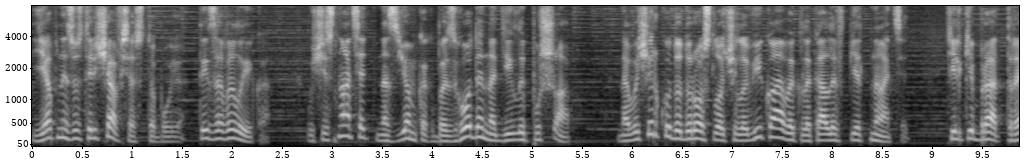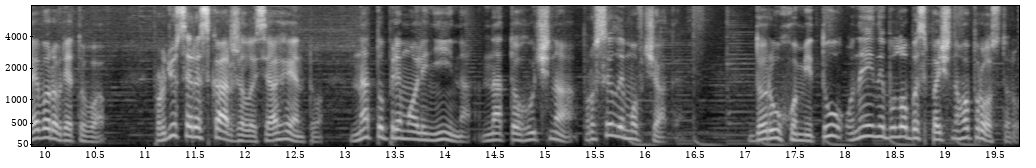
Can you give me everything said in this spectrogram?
Я б не зустрічався з тобою, ти завелика. У 16 на зйомках без згоди наділи пушап. На вечірку до дорослого чоловіка викликали в 15. Тільки брат Тревора врятував. Продюсери скаржилися агенту, надто прямолінійна, надто гучна, просили мовчати. До руху Міту у неї не було безпечного простору.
